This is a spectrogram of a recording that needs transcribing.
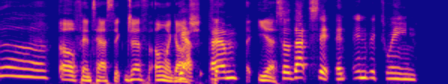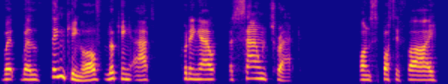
Oh, fantastic. Jeff, oh my gosh. Yeah. Th- Um. yes. So that's it. And in between, we're, we're thinking of looking at putting out a soundtrack on Spotify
